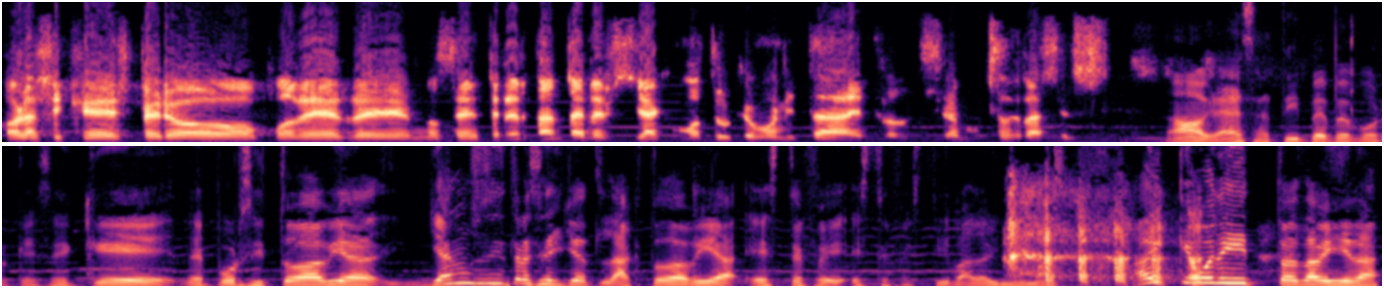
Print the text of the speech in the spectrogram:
Ahora sí que espero poder, eh, no sé, tener tanta energía como tú. Qué bonita introducción. Muchas gracias. No, gracias a ti, Pepe, porque sé que de por sí todavía, ya no sé si traes el jet lag todavía, este, este festival hoy nomás. ¡Ay, qué bonito es la vida!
